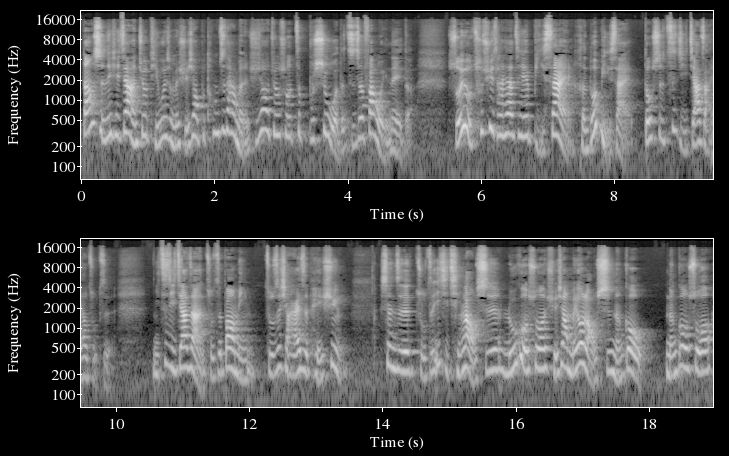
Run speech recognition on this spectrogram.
当时那些家长就提，为什么学校不通知他们？学校就说这不是我的职责范围内的。所有出去参加这些比赛，很多比赛都是自己家长要组织，你自己家长组织报名，组织小孩子培训，甚至组织一起请老师。如果说学校没有老师能够能够说，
